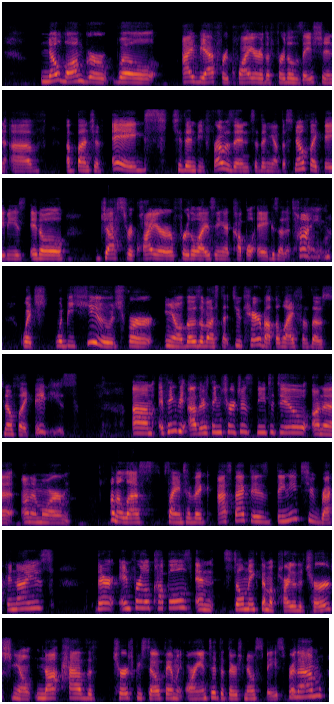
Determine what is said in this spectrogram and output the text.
no longer will IVF require the fertilization of a bunch of eggs to then be frozen. So then you have the snowflake babies. It'll just require fertilizing a couple eggs at a time, which would be huge for, you know, those of us that do care about the life of those snowflake babies. Um, I think the other thing churches need to do on a on a more on a less scientific aspect is they need to recognize their infertile couples and still make them a part of the church. You know, not have the church be so family oriented that there's no space for them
